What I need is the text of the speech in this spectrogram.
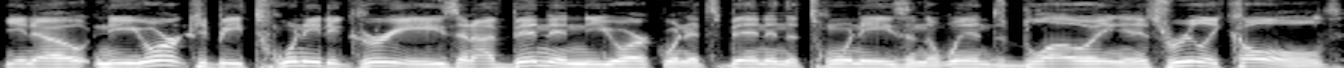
you know, New York could be 20 degrees, and I've been in New York when it's been in the 20s and the wind's blowing and it's really cold.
